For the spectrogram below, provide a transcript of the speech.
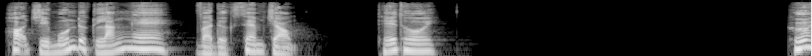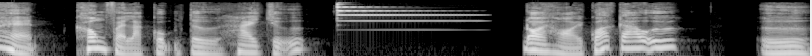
Họ chỉ muốn được lắng nghe và được xem trọng. Thế thôi. Hứa hẹn không phải là cụm từ hai chữ. Đòi hỏi quá cao ư? Ừ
